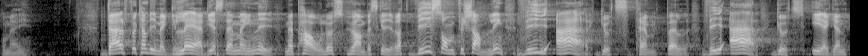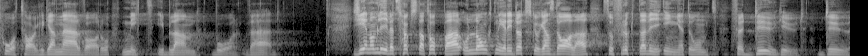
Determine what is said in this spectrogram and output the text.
och mig. Därför kan vi med glädje stämma in i med Paulus hur han beskriver att vi som församling, vi är Guds tempel. Vi är Guds egen påtagliga närvaro mitt ibland vår värld. Genom livets högsta toppar och långt ner i dödsskuggans dalar så fruktar vi inget ont, för du Gud, du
